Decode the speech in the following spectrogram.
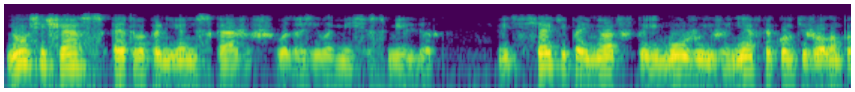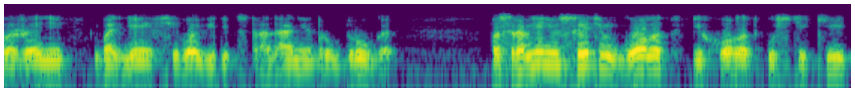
«Ну, сейчас этого про нее не скажешь», — возразила миссис Миллер. «Ведь всякий поймет, что и мужу, и жене в таком тяжелом положении больнее всего видеть страдания друг друга. По сравнению с этим голод и холод пустяки,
